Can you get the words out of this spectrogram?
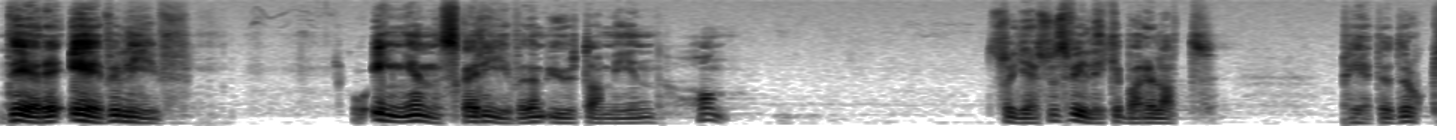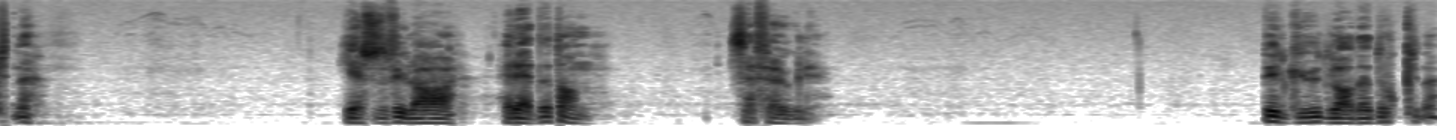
dere evig liv, og ingen skal rive dem ut av min hånd. Så Jesus ville ikke bare latt Peter drukne. Jesus ville ha reddet han. Selvfølgelig. Vil Gud la deg drukne?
